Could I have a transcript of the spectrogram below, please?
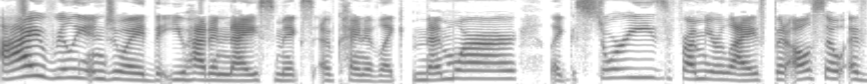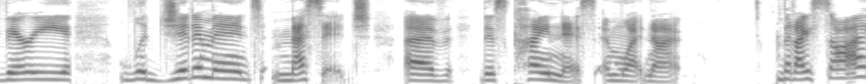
I really enjoyed that you had a nice mix of kind of like memoir, like stories from your life, but also a very legitimate message of this kindness and whatnot. But I saw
